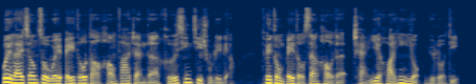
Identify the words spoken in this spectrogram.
未来将作为北斗导航发展的核心技术力量，推动北斗三号的产业化应用与落地。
